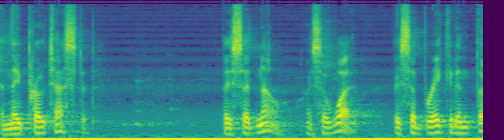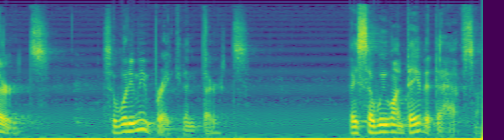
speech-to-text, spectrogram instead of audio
And they protested. They said, no, I said, What? They said, Break it in thirds. I said, What do you mean break it in thirds? They said, We want David to have some.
